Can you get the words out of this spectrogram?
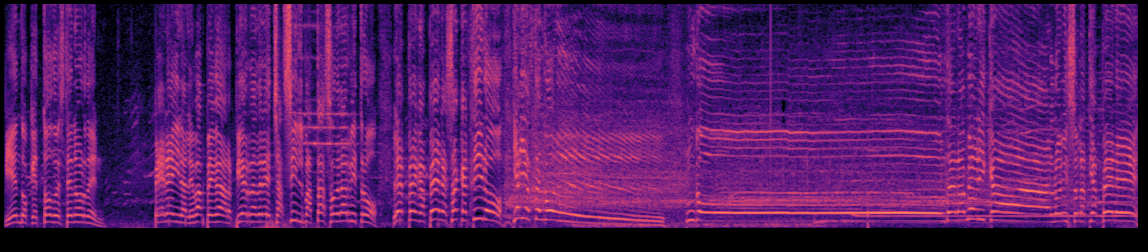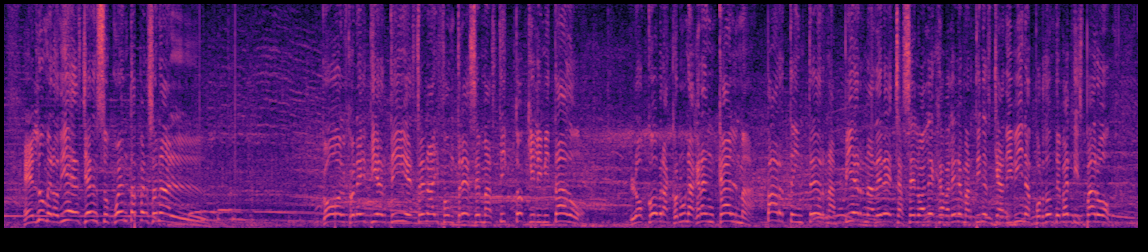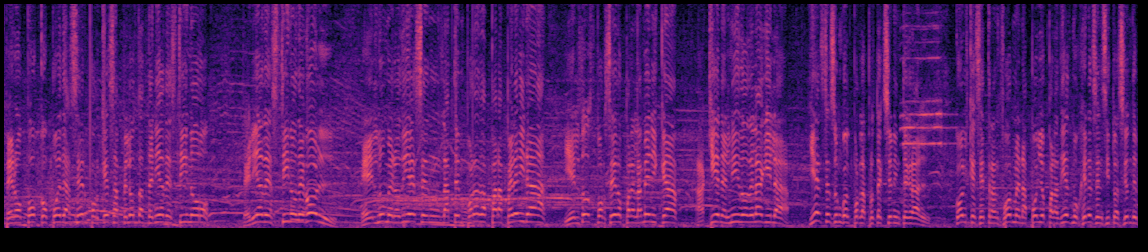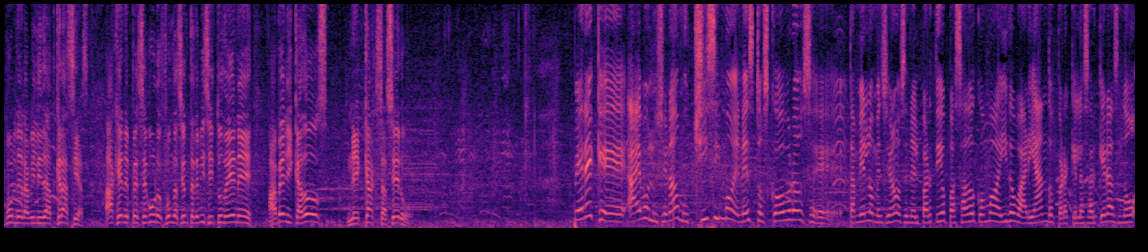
Viendo que todo está en orden. Pereira le va a pegar, pierna derecha, silbatazo del árbitro, le pega Pérez, saca el tiro y ahí está el gol. Gol del América. Lo hizo la tía Pérez, el número 10 ya en su cuenta personal. Gol con ATT, estrena iPhone 13 más TikTok ilimitado. Lo cobra con una gran calma. Parte interna, pierna derecha, se lo aleja Valeria Martínez que adivina por dónde va el disparo. Pero poco puede hacer porque esa pelota tenía destino, tenía destino de gol. El número 10 en la temporada para Pereira y el 2 por 0 para el América aquí en el nido del Águila. Y este es un gol por la protección integral. Gol que se transforma en apoyo para 10 mujeres en situación de vulnerabilidad. Gracias a GNP Seguros, Fundación Televisa y TUDN. América 2, Necaxa 0. Pere que ha evolucionado muchísimo en estos cobros. eh, también lo mencionamos en el partido pasado, cómo ha ido variando para que las arqueras no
